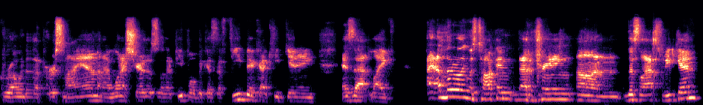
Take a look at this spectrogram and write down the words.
grow into the person i am. And i want to share this with other people because the feedback i keep getting is that like i literally was talking at a training on this last weekend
